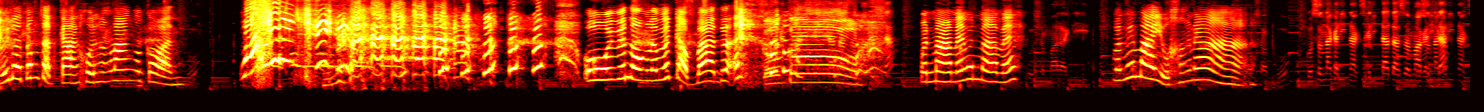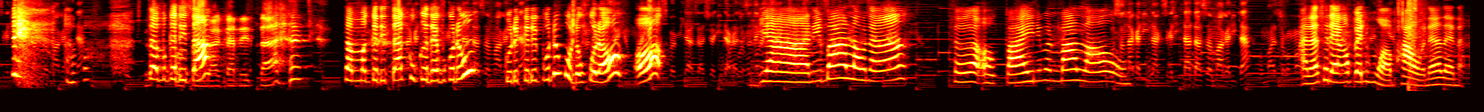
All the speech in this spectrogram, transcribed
เฮ้ยเราต้องจัดการคนข้างล่างก่อนว้ายโอ้ยไม่ลงแล้วไม่กลับบ้านด้วย โกโก้มันมาไหมมันมาไหมมันไม่มาอยู่ข้างหน้าจับกระดิตะมากระดิตะทำมากระดิตากูกระเดบกูดูกูดิกระดิบกูดูกูดูกูดูโอ้อย่านี่บ้านเรานะ เธอออกไปนี่มันบ้านเรา อันนั้นแสดงว่าเป็นหัวเผ่าแน่เลยน่ะ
